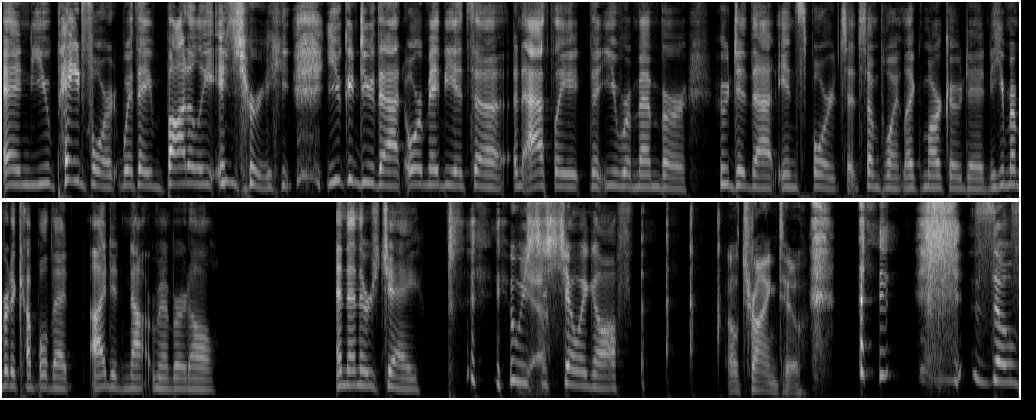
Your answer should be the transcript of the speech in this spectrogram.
and you paid for it with a bodily injury. you can do that or maybe it's a an athlete that you remember who did that in sports at some point like Marco did. He remembered a couple that I did not remember at all. And then there's Jay. who was Yeah. just showing off. Oh, trying to. So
